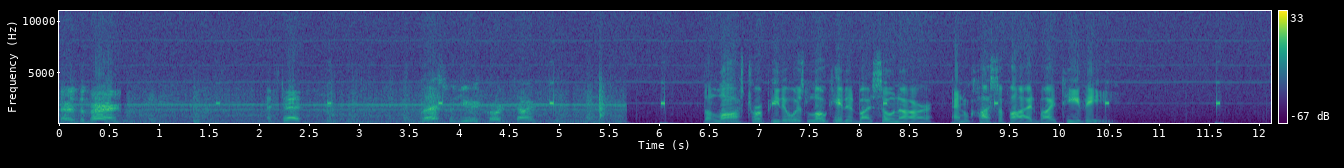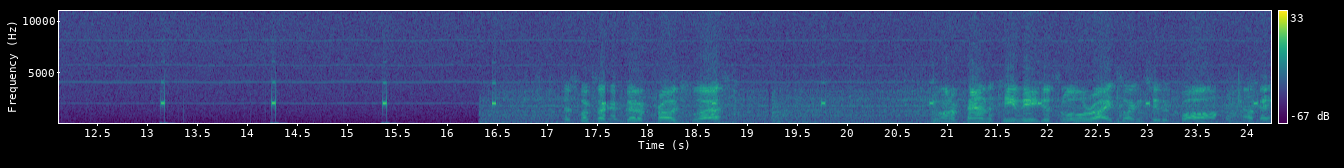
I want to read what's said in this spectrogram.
There's the bird. That's it. Les, would you record the time? The lost torpedo is located by sonar and classified by TV. This looks like a good approach, Les. You want to pan the TV just a little right so I can see the claw. Okay.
